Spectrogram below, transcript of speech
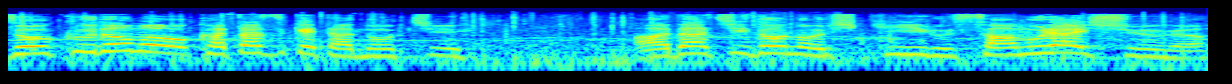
族どもを片付けた後足立殿率いる侍衆が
